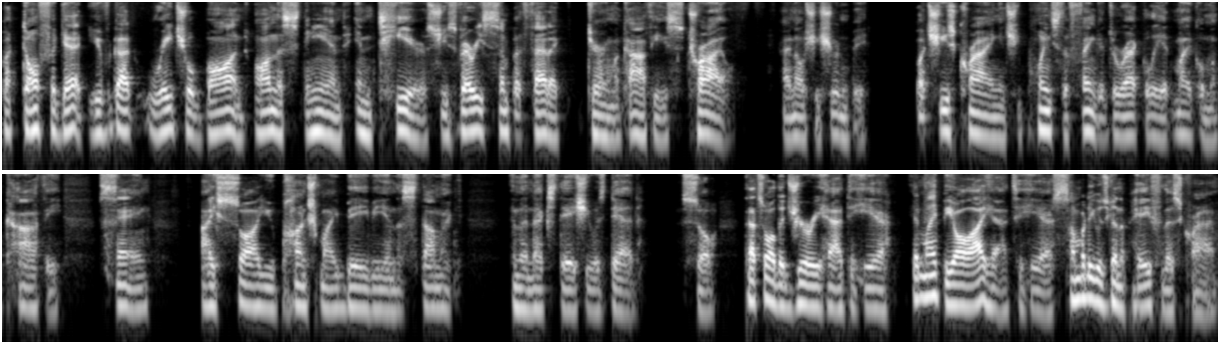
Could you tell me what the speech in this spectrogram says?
But don't forget, you've got Rachel Bond on the stand in tears. She's very sympathetic during McCarthy's trial. I know she shouldn't be, but she's crying and she points the finger directly at Michael McCarthy, saying, I saw you punch my baby in the stomach. And the next day she was dead. So that's all the jury had to hear. It might be all I had to hear. Somebody was going to pay for this crime.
